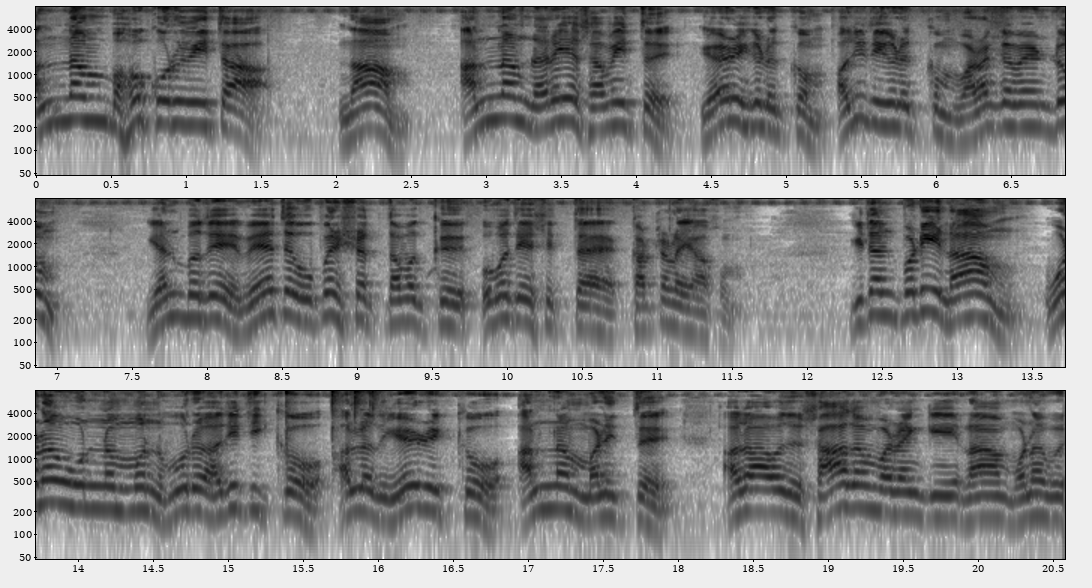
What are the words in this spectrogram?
அன்னம் பகுகுருவீதா நாம் அன்னம் நிறைய சமைத்து ஏழைகளுக்கும் அதிதிகளுக்கும் வழங்க வேண்டும் என்பது வேத உபனிஷத் நமக்கு உபதேசித்த கட்டளையாகும். இதன்படி நாம் உணவு உண்ணும் முன் ஒரு அதிதிக்கோ அல்லது ஏழைக்கோ அன்னம் அளித்து அதாவது சாதம் வழங்கி நாம் உணவு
